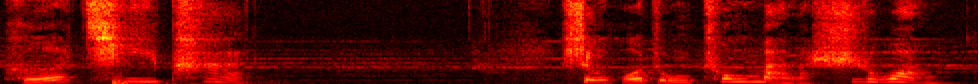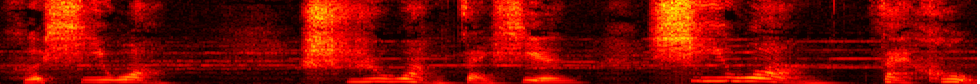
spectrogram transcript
和期盼。生活中充满了失望和希望，失望在先，希望在后。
